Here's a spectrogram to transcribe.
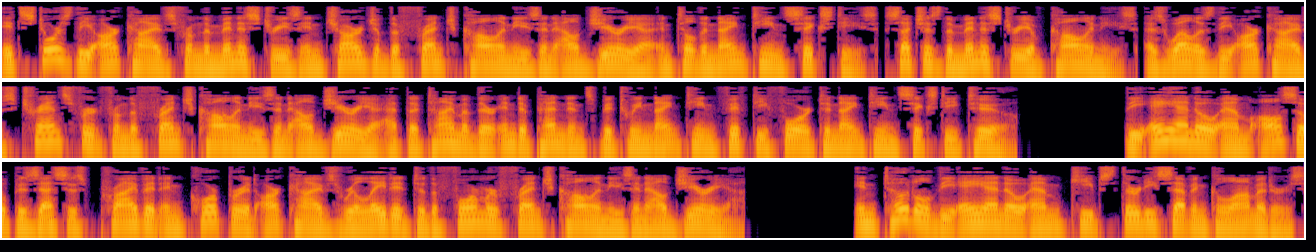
It stores the archives from the ministries in charge of the French colonies and Algeria until the 1960s such as the Ministry of Colonies as well as the archives transferred from the French colonies and Algeria at the time of their independence between 1954 to 1962. The ANOM also possesses private and corporate archives related to the former French colonies and Algeria. In total the ANOM keeps 37 kilometers,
